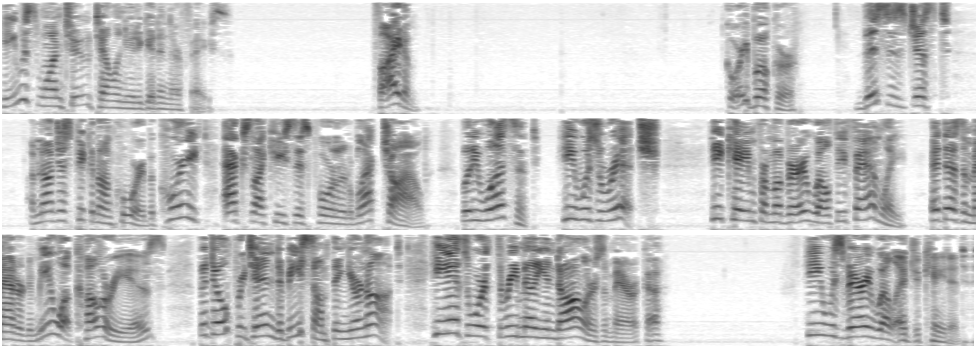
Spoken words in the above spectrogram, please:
He was the one too telling you to get in their face. Fight him. Cory Booker. This is just, I'm not just picking on Cory, but Cory acts like he's this poor little black child. But he wasn't. He was rich. He came from a very wealthy family. It doesn't matter to me what color he is, but don't pretend to be something you're not. He is worth three million dollars, America. He was very well educated.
